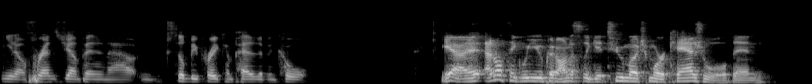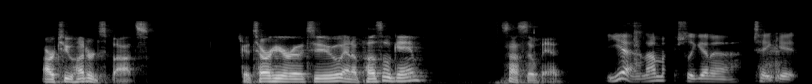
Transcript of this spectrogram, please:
you know friends jump in and out and still be pretty competitive and cool. Yeah, I, don't think we, you could honestly get too much more casual than our 200 spots. Guitar Hero 2 and a puzzle game. It's not so bad. Yeah, and I'm actually gonna take it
